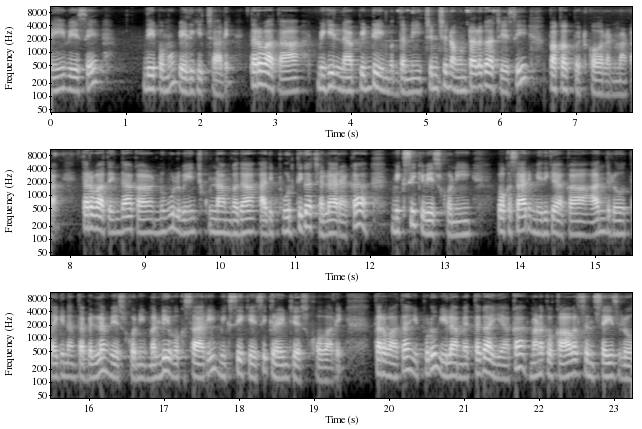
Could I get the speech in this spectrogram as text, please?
నెయ్యి వేసే దీపము వెలిగించాలి. తర్వాత మిగిలిన పిండి ముద్దని చిన్న చిన్న ఉంటలుగా చేసి పక్కకు పెట్టుకోవాలన్నమాట. తర్వాత ఇందాక నువ్వులు వేయించుకున్నాం కదా అది పూర్తిగా చల్లారాక మిక్సీకి వేసుకొని ఒకసారి మెదిగాక అందులో తగినంత బెల్లం వేసుకొని మళ్ళీ ఒకసారి మిక్సీకి వేసి గ్రైండ్ చేసుకోవాలి. తర్వాత ఇప్పుడు ఇలా మెత్తగా అయ్యాక మనకు కావలసిన సైజులో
